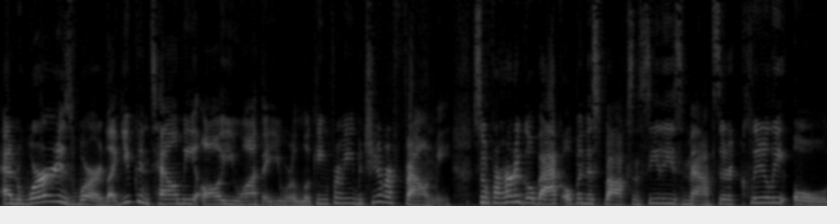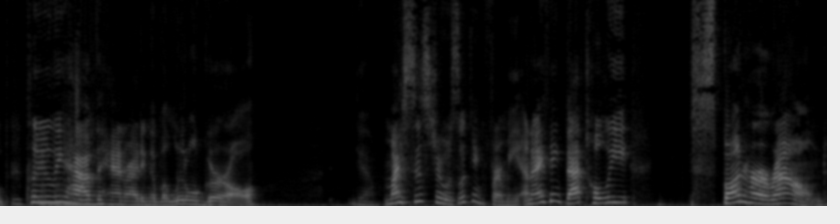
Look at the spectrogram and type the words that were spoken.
And word is word. Like you can tell me all you want that you were looking for me, but you never found me. So for her to go back, open this box, and see these maps that are clearly old, clearly mm-hmm. have the handwriting of a little girl Yeah. my sister was looking for me and i think that totally spun her around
